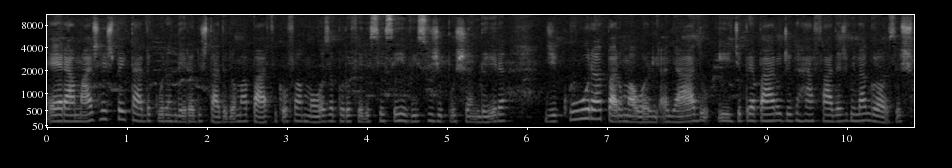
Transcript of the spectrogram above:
Era a mais respeitada curandeira do estado do Amapá, ficou famosa por oferecer serviços de puxandeira, de cura para o mal olhado e de preparo de garrafadas milagrosas.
